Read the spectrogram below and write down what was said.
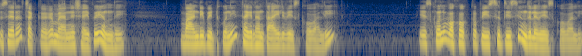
చూసారా? చక్కగా మేనేజ్ అయిపోయి ఉంది. బాండీ పెట్టుకొని తగినంత ఆయిల్ వేసుకోవాలి. వేసుకొని ఒక్కొక్క పీస్ తీసి ఇందులో వేసుకోవాలి.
